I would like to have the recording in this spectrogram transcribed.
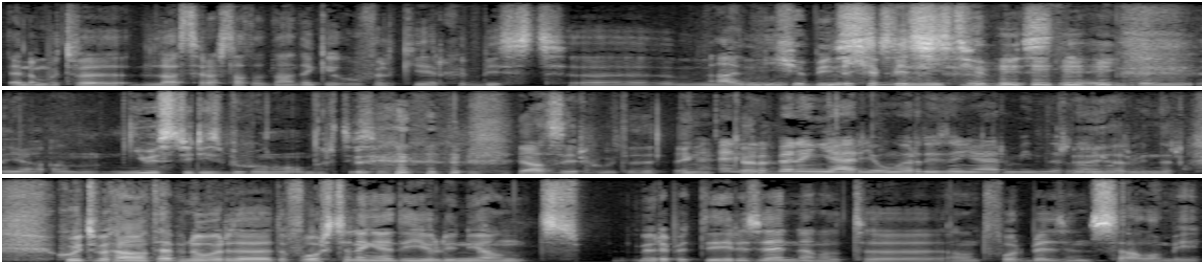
En dan moeten we de luisteraars laten nadenken hoeveel keer gebist. Uh, ah, niet gebist. Niet gebist. Niet gebist nee, ik ben ja, aan nieuwe studies begonnen ondertussen. ja, zeer goed. Hè? En, en ik ben een jaar jonger, dus een jaar minder. Dan een jaar minder. Goed, we gaan het hebben over de, de voorstellingen die jullie nu aan het repeteren zijn, aan het, uh, aan het voorbereiden zijn. Salome.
